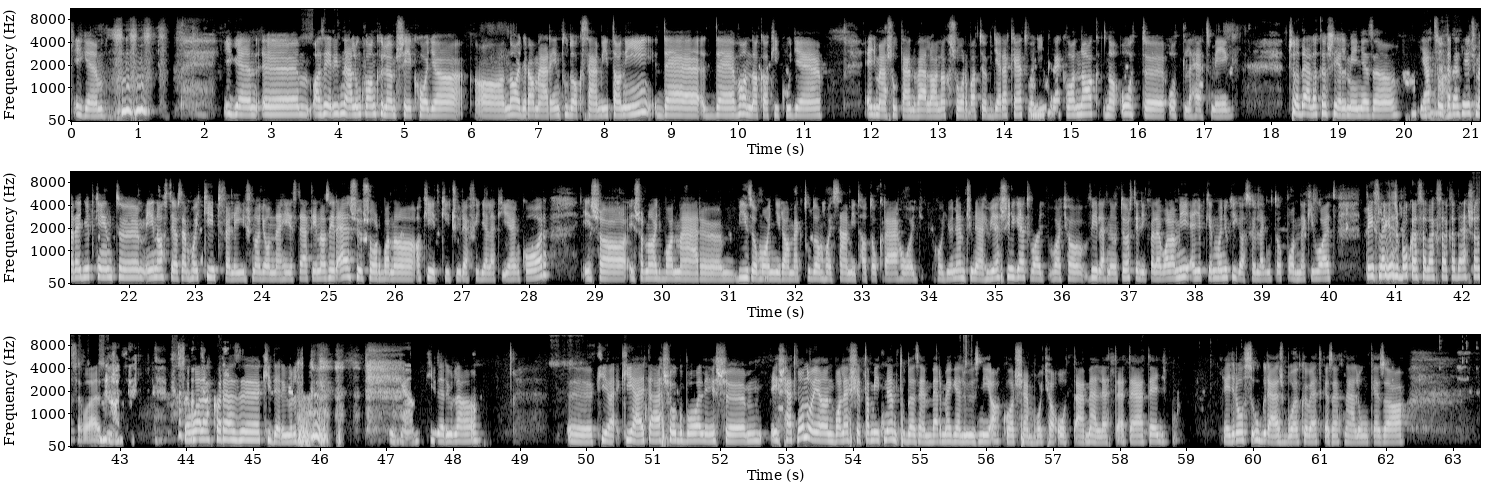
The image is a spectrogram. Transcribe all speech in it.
Igen. Igen, azért itt nálunk van különbség, hogy a, a nagyra már én tudok számítani, de, de vannak, akik ugye egymás után vállalnak sorba több gyereket, vagy ikrek vannak, na ott, ott lehet még csodálatos élmény ez a játszóterezés, mert egyébként én azt érzem, hogy kétfelé is nagyon nehéz. Tehát én azért elsősorban a, a két kicsire figyelek ilyenkor, és a, és a nagyban már bízom annyira, meg tudom, hogy számíthatok rá, hogy, hogy ő nem csinál hülyeséget, vagy, vagy ha véletlenül történik vele valami, egyébként mondjuk igaz, hogy legutóbb pont neki volt részleges bokaszalag szakadása, szóval, szóval akkor az kiderül. Igen. kiderül a, kiáltásokból, és, és hát van olyan baleset, amit nem tud az ember megelőzni, akkor sem, hogyha ott áll mellette. Tehát egy, egy rossz ugrásból következett nálunk ez a,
